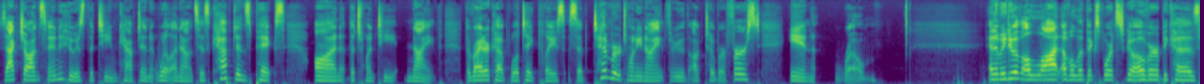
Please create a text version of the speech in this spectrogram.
Zach Johnson, who is the team captain, will announce his captain's picks on the 29th. The Ryder Cup will take place September 29th through October 1st in Rome. And then we do have a lot of Olympic sports to go over because,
